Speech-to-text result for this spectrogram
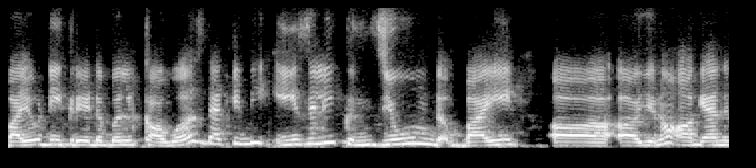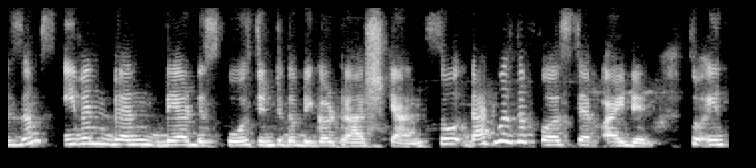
biodegradable covers that can be easily consumed by uh, uh, you know organisms even when they are disposed into the bigger trash can. So that was the first step I did. So in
